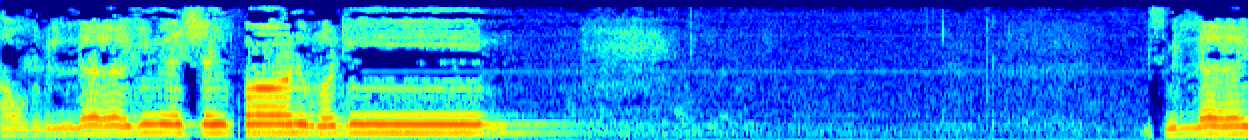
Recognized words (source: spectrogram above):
أعوذ بالله من الشيطان الرجيم. بسم الله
